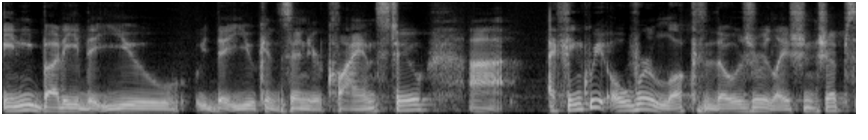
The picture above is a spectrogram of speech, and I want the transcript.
anybody that you that you can send your clients to. Uh, I think we overlook those relationships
